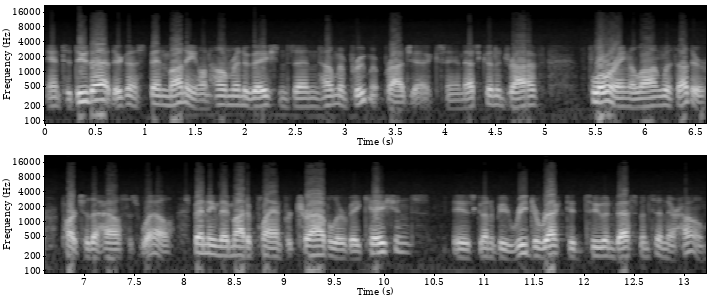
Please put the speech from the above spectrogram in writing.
And to do that, they're going to spend money on home renovations and home improvement projects, and that's going to drive flooring along with other parts of the house as well. Spending they might have planned for travel or vacations is going to be redirected to investments in their home.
